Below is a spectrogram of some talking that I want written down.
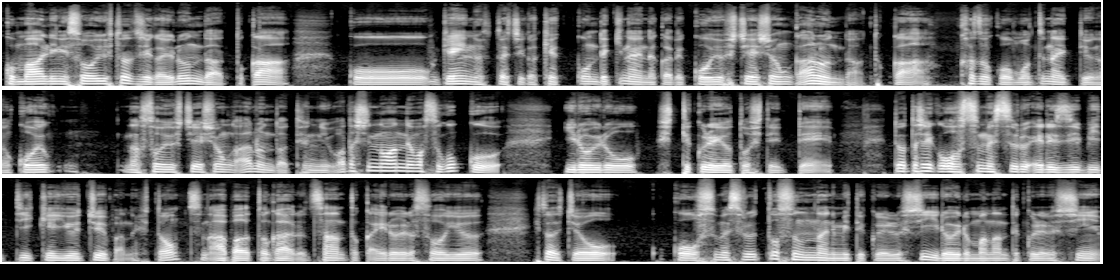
こう周りにそういう人たちがいるんだとか、こう、ゲイの人たちが結婚できない中でこういうシチュエーションがあるんだとか、家族を持てないっていうのはこういうなそういうシチュエーションがあるんだっていうふうに私の姉はすごくいろいろ知ってくれようとしていてで私がおすすめする LGBTQYouTuber の人そのアバウトガールズさんとかいろいろそういう人たちをこうおすすめするとすんなり見てくれるしいろいろ学んでくれるし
